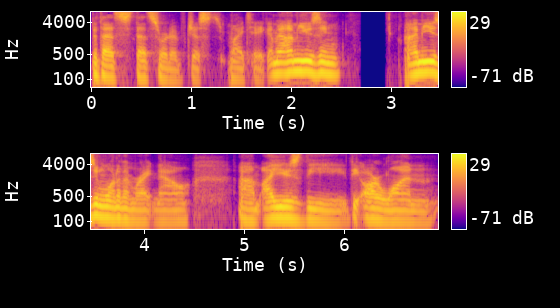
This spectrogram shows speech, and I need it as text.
but that's that's sort of just my take. I mean, I'm using I'm using one of them right now. Um, I use the the R1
